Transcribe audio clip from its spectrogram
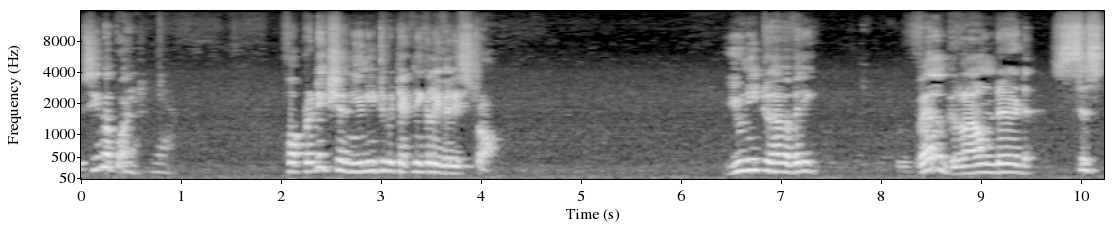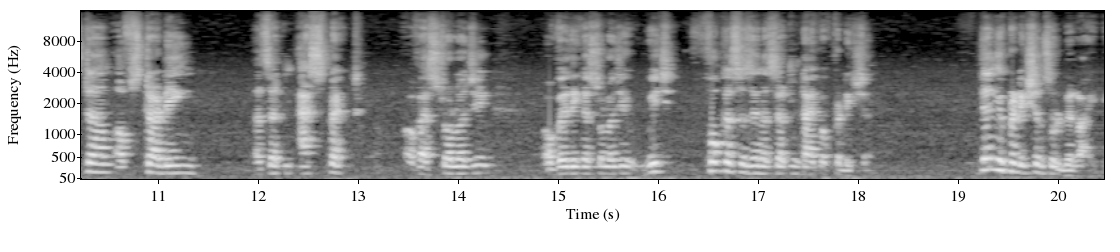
you see my point? Yeah. For prediction, you need to be technically very strong. You need to have a very well grounded system of studying a certain aspect of astrology, of Vedic astrology, which focuses in a certain type of prediction. Then your predictions will be right.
